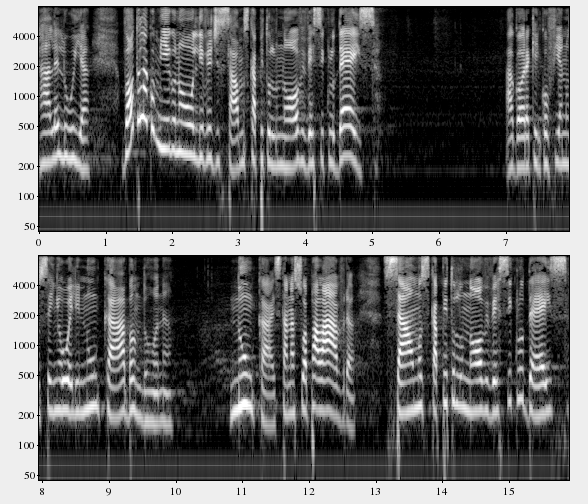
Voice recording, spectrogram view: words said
Aleluia. Volta lá comigo no livro de Salmos, capítulo 9, versículo 10. Agora, quem confia no Senhor, ele nunca abandona. Nunca. Está na sua palavra. Salmos, capítulo 9, versículo 10.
